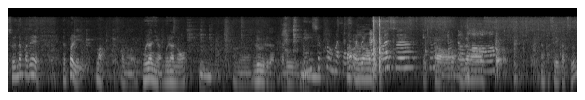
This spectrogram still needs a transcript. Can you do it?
そういう中でやっぱり、まあ、あの村には村のあのルールだったり、電食お待たせをいたします。いきますよ、どうぞ。なんか生活うん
